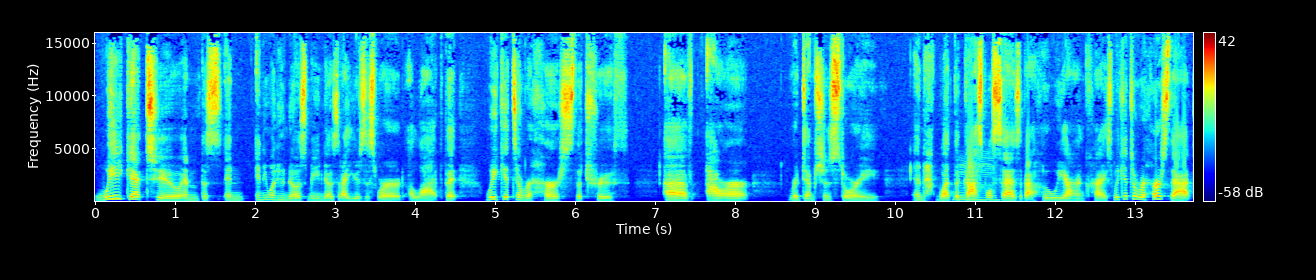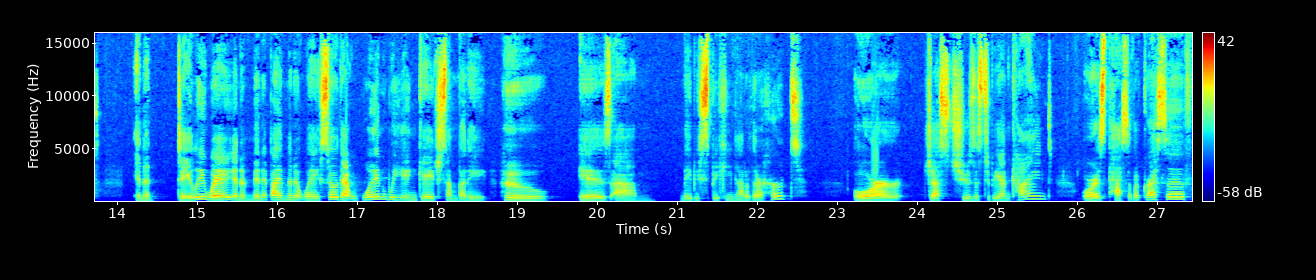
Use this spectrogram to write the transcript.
we get to and this and anyone who knows me knows that I use this word a lot, but we get to rehearse the truth of our redemption story and what the mm. gospel says about who we are in Christ. We get to rehearse that in a daily way, in a minute by minute way, so that when we engage somebody who is um, maybe speaking out of their hurt or just chooses to be unkind or is passive aggressive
